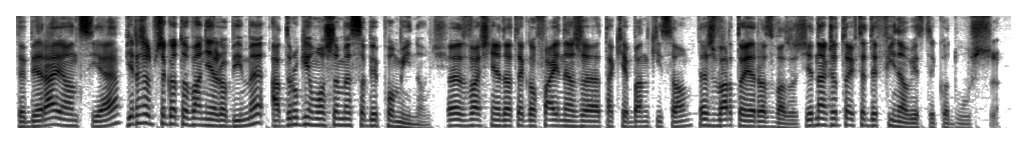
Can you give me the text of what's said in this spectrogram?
wybierając je, pierwsze przygotowanie robimy, a drugie możemy sobie pominąć. To jest właśnie dlatego fajne, że takie banki są. Też warto je rozważyć. Jednakże tutaj wtedy finał jest tylko dłuższy.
